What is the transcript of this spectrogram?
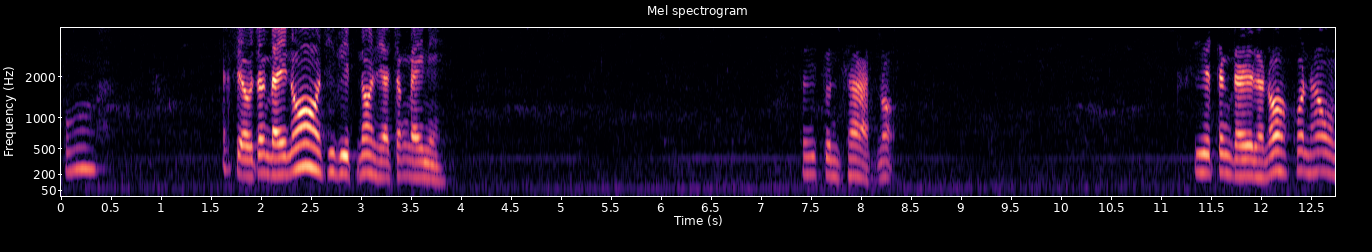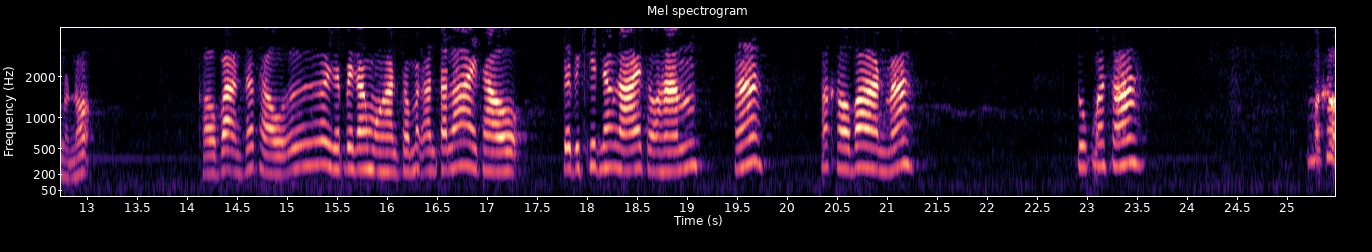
โอ้จักเสียวจังใดเนาะชีวิตเนาะเนี่ยจังใดนี่เฮ้ยจนศาสตร์เนาะ สิเฮ็ดจังใดล่ะเนาะคนเฮาน่ะเนาะเข้าบ้านซะเท่าเอ้ยอย่าไปนั่งมองหันเท่ามันอันตรายเท่าจะไปคิดยังไรเท่าหำฮะมาเข้าบ้านมาลุกมาซะมาเข้า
